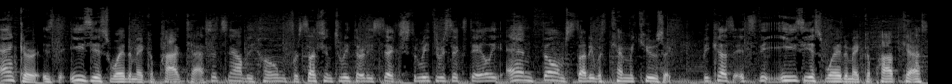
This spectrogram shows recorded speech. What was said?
Anchor is the easiest way to make a podcast. It's now the home for Section 336, 336 Daily, and Film Study with Ken McCusick because it's the easiest way to make a podcast.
